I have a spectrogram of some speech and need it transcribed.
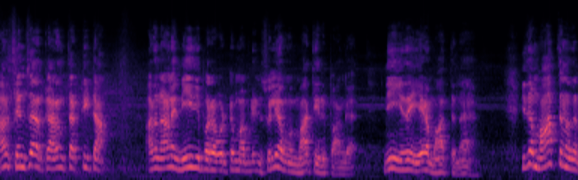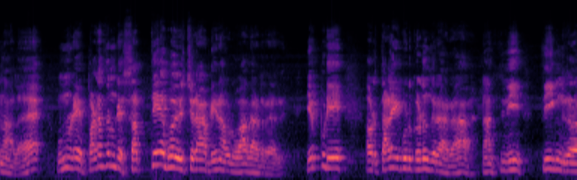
அது சென்சார்காரன் தட்டிட்டான். அதனால் நீதி பரவட்டும் அப்படின்னு சொல்லி அவங்க மாற்றிருப்பாங்க நீ இதை ஏன் மாற்றின இதை மாற்றினதுனால உன்னுடைய படத்தினுடைய சத்தே போயிடுச்சுடா அப்படின்னு அவர் வாதாடுறாரு. எப்படி? அவர் தலையை கொடுக்கணுங்கிறாரா? நான் நீ தீங்கிறத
